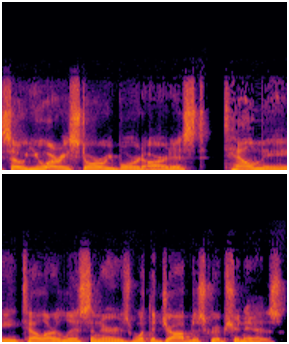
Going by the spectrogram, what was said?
So you are a storyboard artist. Tell me, tell our listeners what the job description is.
